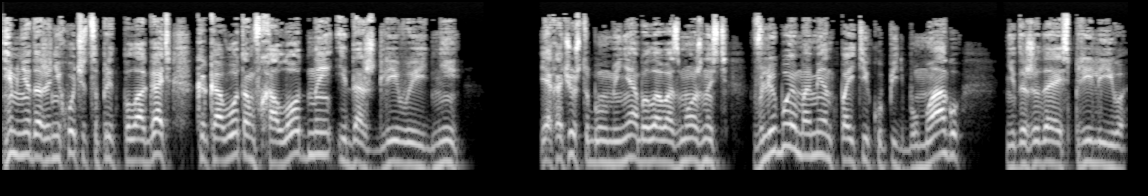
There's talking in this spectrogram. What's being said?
И мне даже не хочется предполагать, каково там в холодные и дождливые дни. Я хочу, чтобы у меня была возможность в любой момент пойти купить бумагу, не дожидаясь прилива,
